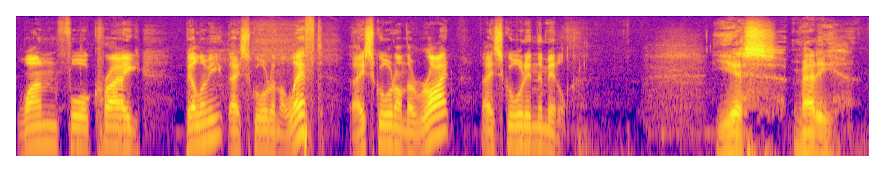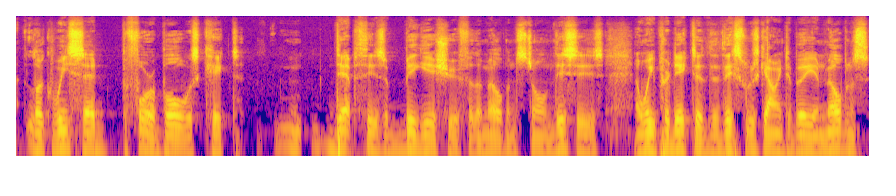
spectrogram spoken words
won for Craig Bellamy? They scored on the left. They scored on the right. They scored in the middle. Yes, Matty. Look, we said before a ball was kicked, depth is a big issue for the Melbourne Storm. This is, and we predicted that this was going to be in Melbourne's,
